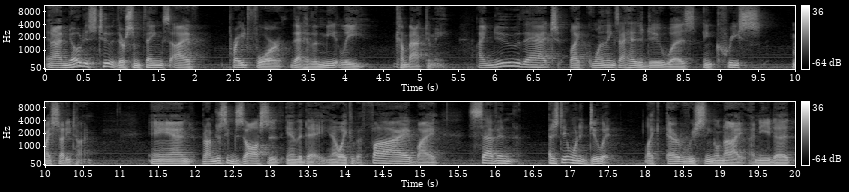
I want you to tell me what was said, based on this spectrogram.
And I've noticed too, there's some things I've prayed for that have immediately come back to me. I knew that like one of the things I had to do was increase my study time. And but I'm just exhausted at the end of the day. You know, I wake up at five, by seven, I just didn't want to do it like every single night. I need to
